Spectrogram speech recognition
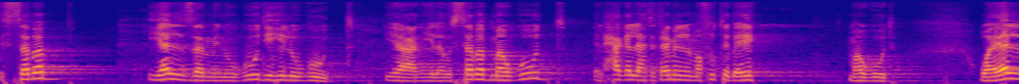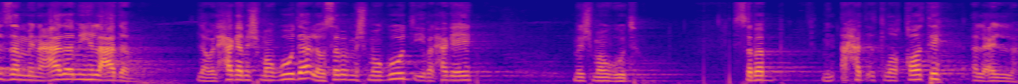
السبب يلزم من وجوده الوجود. يعني لو السبب موجود الحاجة اللي هتتعمل المفروض تبقى إيه؟ موجودة ويلزم من عدمه العدم. لو الحاجة مش موجودة لو السبب مش موجود يبقى الحاجة إيه؟ مش موجودة السبب من أحد إطلاقاته العلة.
